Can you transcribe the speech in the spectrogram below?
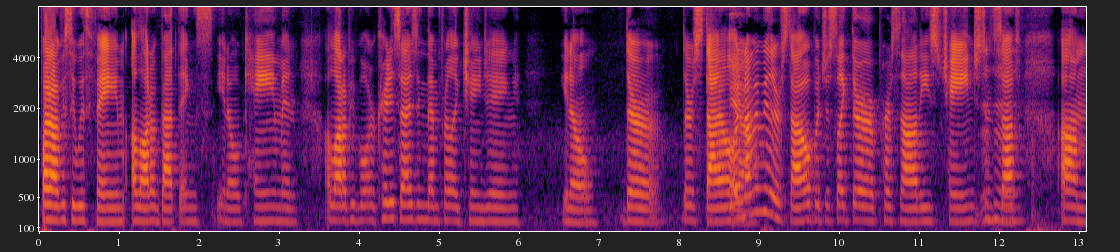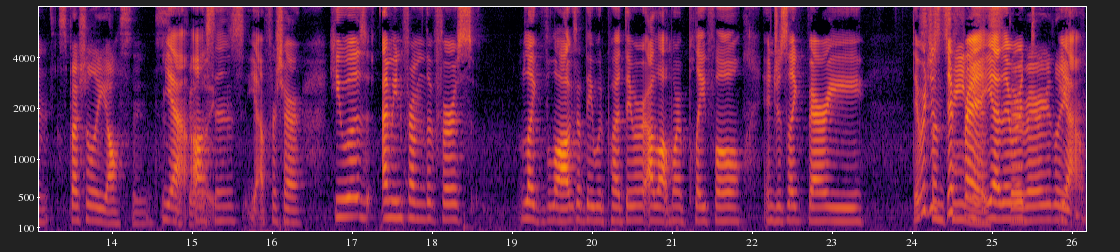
But obviously, with fame, a lot of bad things you know came, and a lot of people are criticizing them for like changing, you know, their their style or not maybe their style, but just like their personalities changed and stuff. Um, Especially Austin's. Yeah, feel like. Austin's yeah for sure. He was I mean from the first like vlogs that they would put, they were a lot more playful and just like very. They were just different. Yeah, they They're were very, like, yeah.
